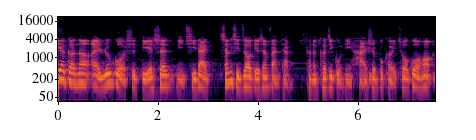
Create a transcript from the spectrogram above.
第二个呢，哎，如果是跌升，你期待升息之后跌升反弹，可能科技股你还是不可以错过哈。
